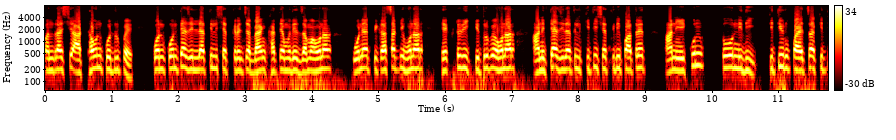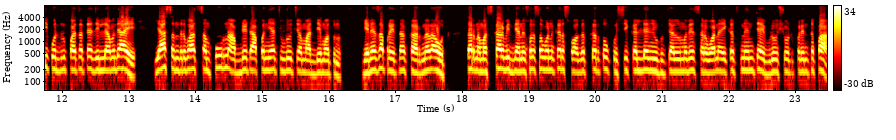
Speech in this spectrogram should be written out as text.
पंधराशे अठ्ठावन्न कोटी रुपये कोणकोणत्या जिल्ह्यातील शेतकऱ्यांच्या बँक खात्यामध्ये जमा होणार कोण्या पिकासाठी होणार हेक्टरी किती रुपये होणार आणि त्या जिल्ह्यातील किती शेतकरी पात्र आहेत आणि एकूण तो निधी किती रुपयाचा किती कोटी रुपयाचा त्या जिल्ह्यामध्ये आहे या संदर्भात संपूर्ण अपडेट आपण याच व्हिडिओच्या माध्यमातून घेण्याचा प्रयत्न करणार आहोत. तर नमस्कार मी ज्ञानेश्वर सवणकर स्वागत करतो कृषी कल्याण युट्यूब चॅनलमध्ये सर्वांना एकच विनंती आहे व्हिडिओ शेवटपर्यंत पहा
